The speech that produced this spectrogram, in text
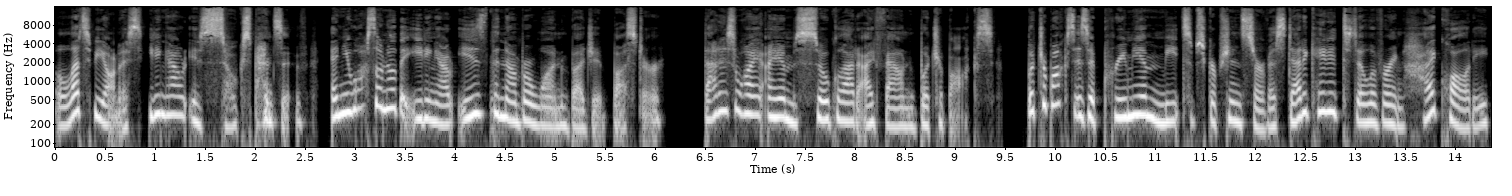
let's be honest, eating out is so expensive. And you also know that eating out is the number one budget buster. That is why I am so glad I found ButcherBox. ButcherBox is a premium meat subscription service dedicated to delivering high quality,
